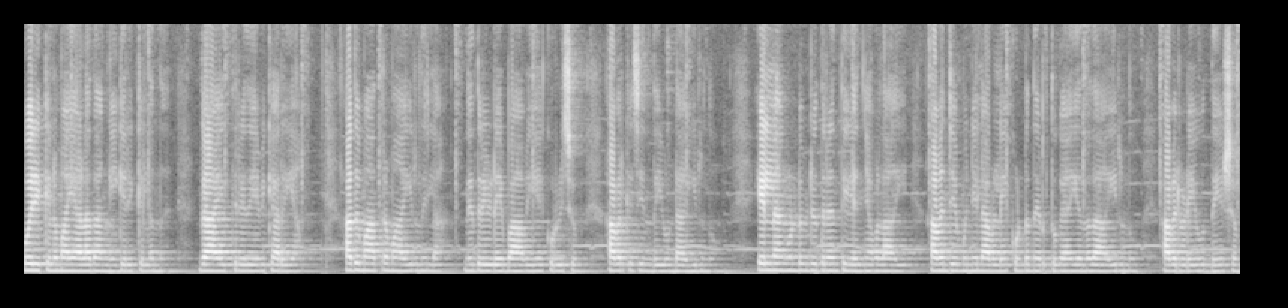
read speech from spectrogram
ഒരിക്കലും അയാൾ അത് അംഗീകരിക്കില്ലെന്ന് ഗായത്രി ദേവിക്ക് അറിയാം അത് മാത്രമായിരുന്നില്ല നിദ്രയുടെ ഭാവിയെക്കുറിച്ചും അവർക്ക് ചിന്തയുണ്ടായിരുന്നു. എല്ലാം കൊണ്ടും രുദ്രൻ തികഞ്ഞവളായി അവന്റെ മുന്നിൽ അവളെ കൊണ്ട് നിർത്തുക എന്നതായിരുന്നു അവരുടെ ഉദ്ദേശം.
